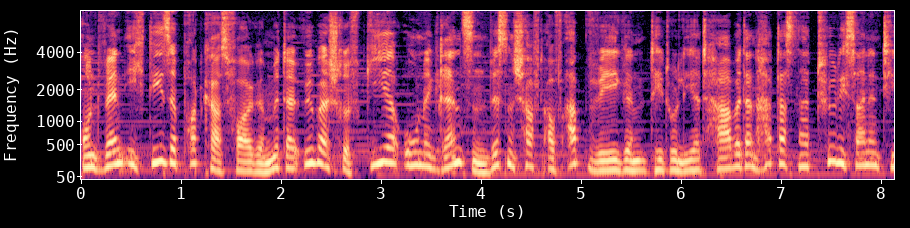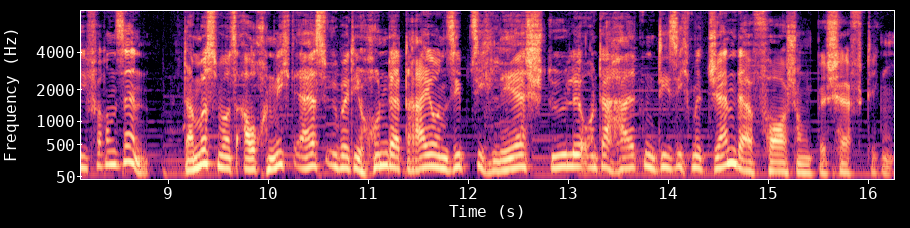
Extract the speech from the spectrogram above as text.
Und wenn ich diese Podcast-Folge mit der Überschrift Gier ohne Grenzen, Wissenschaft auf Abwägen tituliert habe, dann hat das natürlich seinen tieferen Sinn. Da müssen wir uns auch nicht erst über die 173 Lehrstühle unterhalten, die sich mit Genderforschung beschäftigen.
